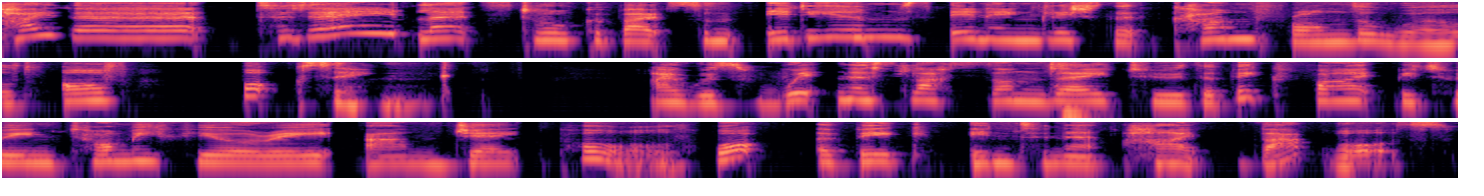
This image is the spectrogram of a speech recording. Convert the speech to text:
Hi there. Today, let's talk about some idioms in English that come from the world of boxing. I was witness last Sunday to the big fight between Tommy Fury and Jake Paul. What a big internet hype that was.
